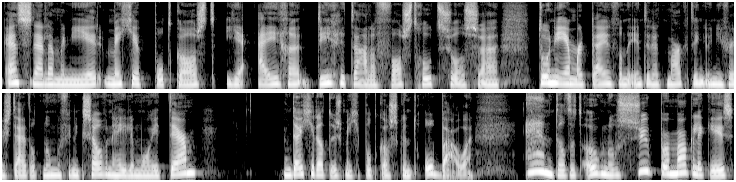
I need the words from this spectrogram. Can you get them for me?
en snelle manier met je podcast je eigen digitale vastgoed, zoals uh, Tony en Martijn van de Internet Marketing Universiteit dat noemen, vind ik zelf een hele mooie term. Dat je dat dus met je podcast kunt opbouwen. En dat het ook nog super makkelijk is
